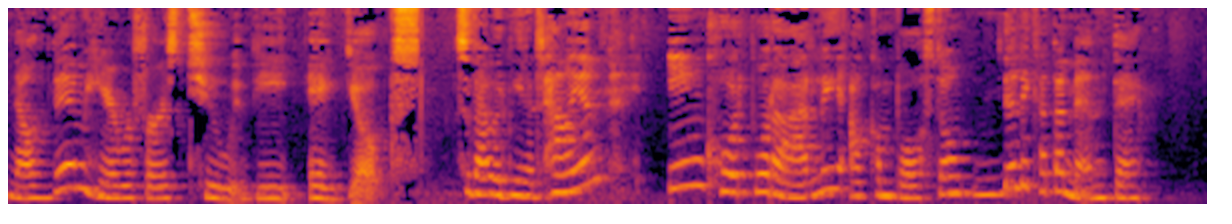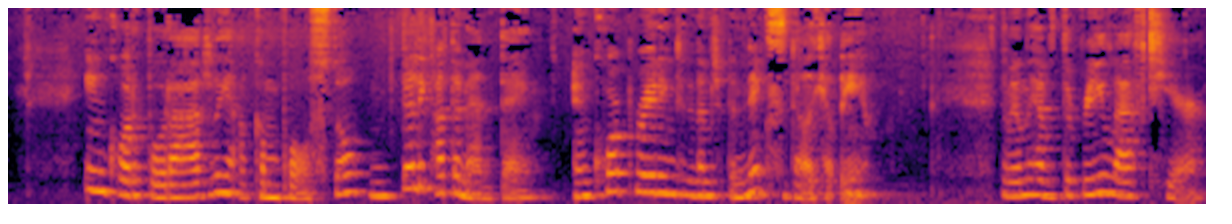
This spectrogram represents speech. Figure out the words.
Now, them here refers to the egg yolks. So that would be in Italian incorporarli al composto delicatamente. Incorporarli al composto delicatamente. incorporating them to the mix delicately. Then we only have three left here.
